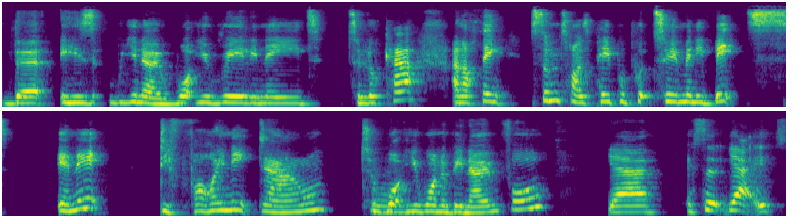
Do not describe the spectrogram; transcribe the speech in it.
that is, you know, what you really need to look at. And I think sometimes people put too many bits in it, define it down to what Mm. you want to be known for. yeah So yeah it's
